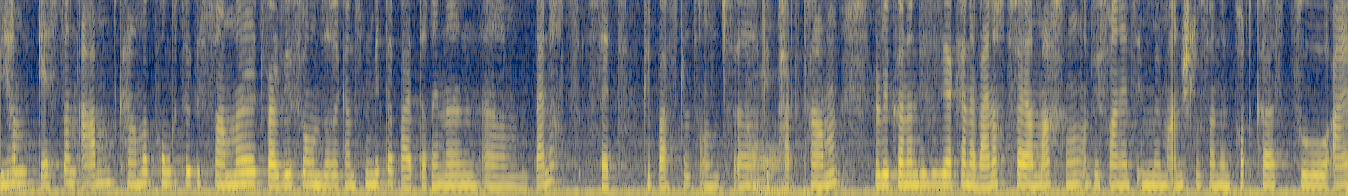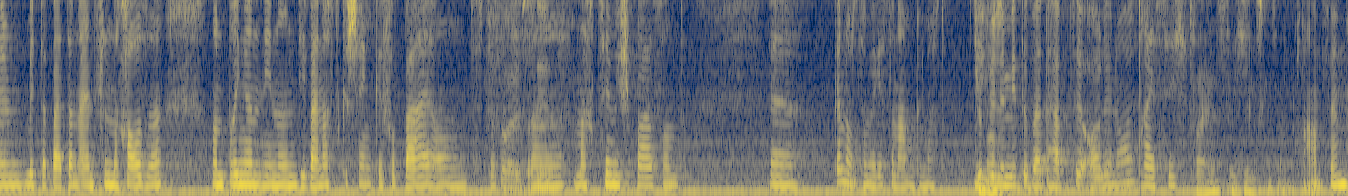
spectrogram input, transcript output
Wir haben gestern Abend Karma-Punkte gesammelt, weil wir für unsere ganzen Mitarbeiterinnen ähm, Weihnachtsset gebastelt und äh, gepackt haben. Weil wir können dieses Jahr keine Weihnachtsfeier machen und wir fahren jetzt immer im Anschluss an den Podcast zu allen Mitarbeitern einzeln nach Hause und bringen ihnen die Weihnachtsgeschenke vorbei und das äh, macht ziemlich Spaß und äh, genau, das haben wir gestern Abend gemacht. Wie Genau. viele Mitarbeiter habt ihr all in all? 30. 30 insgesamt. Wahnsinn.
